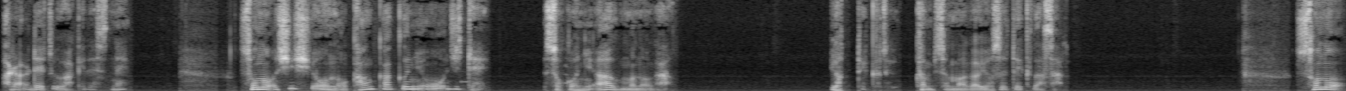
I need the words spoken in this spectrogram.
あられるわけですね。その師匠の感覚に応じて、そこに合うものが寄ってくる。神様が寄せてくださる。その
